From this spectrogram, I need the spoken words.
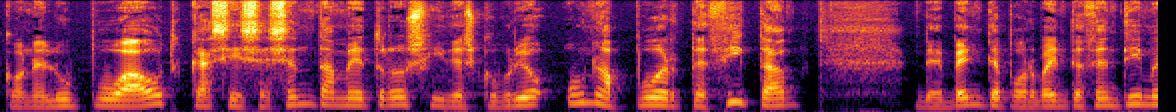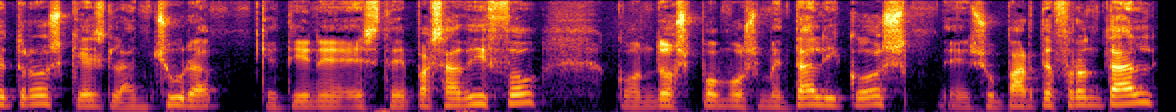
con el Upu Out casi 60 metros y descubrió una puertecita de 20 por 20 centímetros, que es la anchura que tiene este pasadizo, con dos pomos metálicos en su parte frontal,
